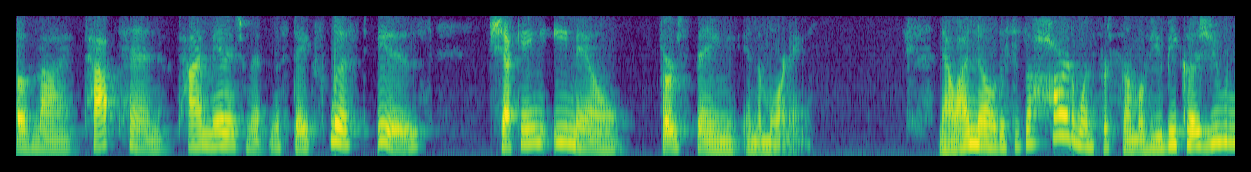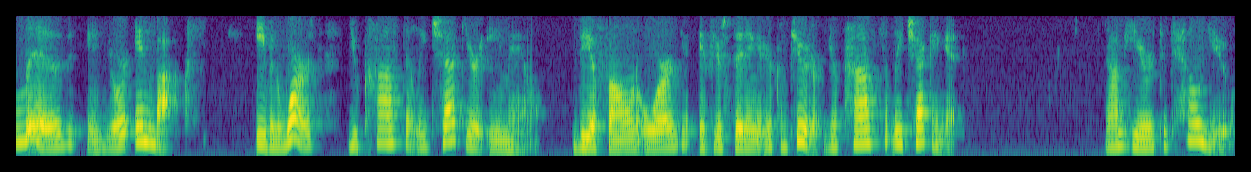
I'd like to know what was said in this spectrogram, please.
of my top 10 time management mistakes list is checking email first thing in the morning. Now, I know this is a hard one for some of you because you live in your inbox. Even worse, you constantly check your email via phone or if you're sitting at your computer. You're constantly checking it. Now, I'm here to tell you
